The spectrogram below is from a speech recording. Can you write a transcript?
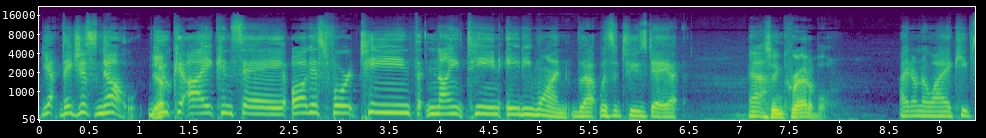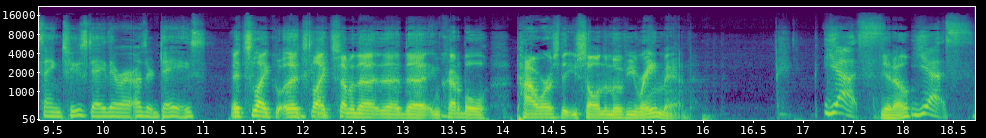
Yeah, they just know. Yep. You can, I can say August 14th, 1981. That was a Tuesday. Uh, yeah. It's incredible. I don't know why I keep saying Tuesday. There are other days. It's like it's like some of the, the, the incredible powers that you saw in the movie Rain Man. Yes. You know? Yes.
